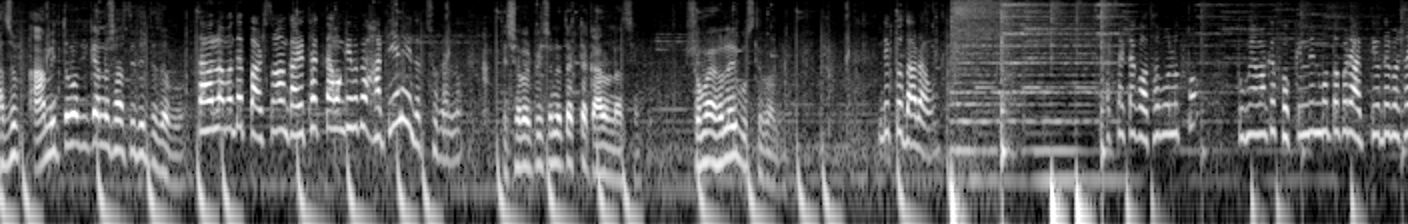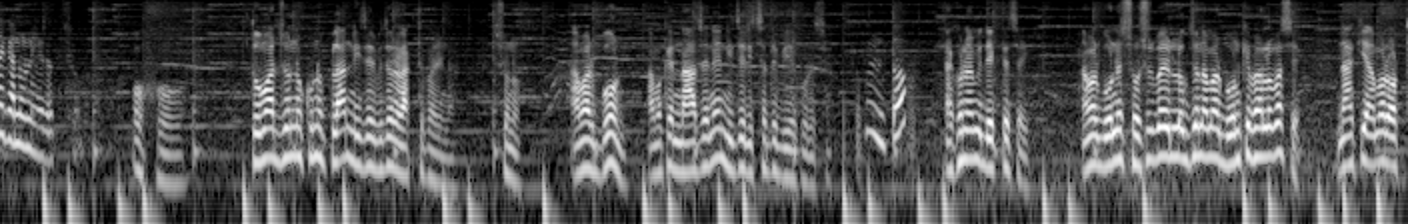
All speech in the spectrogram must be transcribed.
আজব আমি তোমাকে কেন শাস্তি দিতে যাব? তাহলে আমাদের পার্সোনাল গাড়ি থাকতে আমাকে এভাবে হাঁটিয়ে নিয়ে যাচ্ছ কেন? এসবের পিছনে তো একটা কারণ আছে। সময় হলেই বুঝতে পারবে। দীপ্ত দাঁড়াও। আচ্ছা একটা কথা বলো তো তুমি আমাকে ফকিন্দিন মতো করে আত্মীয়দের বাসায় কেন নিয়ে যাচ্ছ? ওহো তোমার জন্য কোনো প্ল্যান নিজের ভিতরে রাখতে পারি না। শোনো আমার বোন আমাকে না জেনে নিজের ইচ্ছাতে বিয়ে করেছে। হুম তো? এখন আমি দেখতে চাই আমার বোনের শ্বশুরবাড়ির লোকজন আমার বোনকে ভালোবাসে নাকি আমার অর্থ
